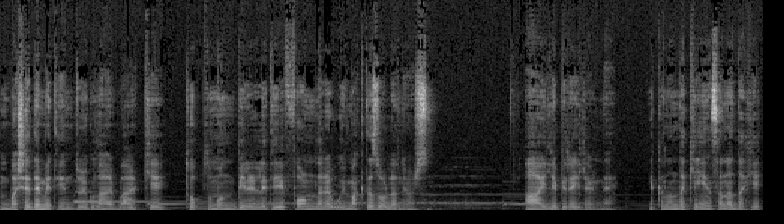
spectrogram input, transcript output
baş edemediğin duygular var ki toplumun belirlediği formlara uymakta zorlanıyorsun. Aile bireylerine, yakınındaki insana dahi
